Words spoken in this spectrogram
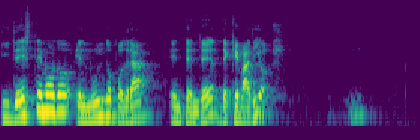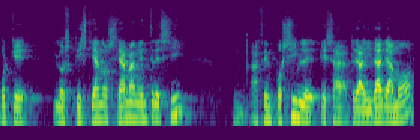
Y de este modo el mundo podrá entender de qué va Dios. Porque los cristianos se aman entre sí, hacen posible esa realidad de amor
